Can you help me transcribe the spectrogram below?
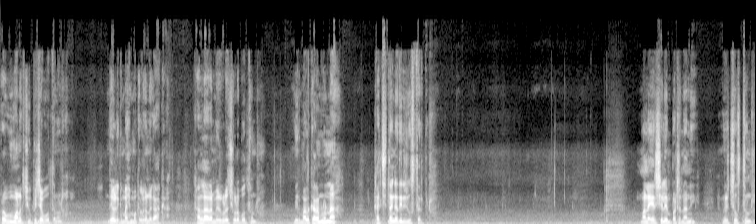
ప్రభు మనకు చూపించబోతున్నాడు. దేవుడికి మహిమ కలుగును కాక కళ్ళారా మీరు కూడా చూడబోతుండ్రు. మీరు మలకరంలో ఉన్నా ఖచ్చితంగా దీన్ని చూస్తారు ఇప్పుడు. మన ఎర్షలేం పట్టణాన్ని మీరు చూస్తుండ్రు.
